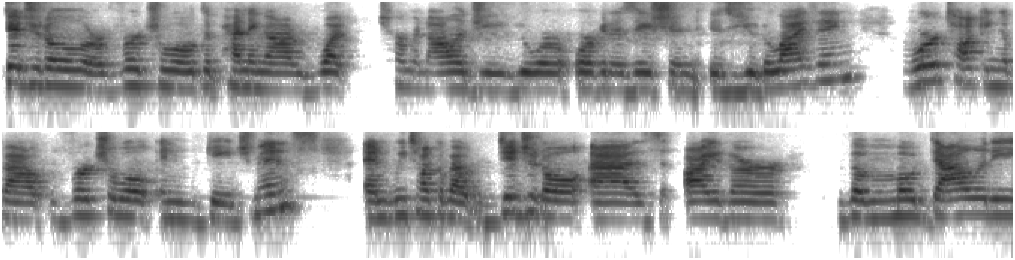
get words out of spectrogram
digital or virtual, depending on what terminology your organization is utilizing. We're talking about virtual engagements, and we talk about digital as either the modality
